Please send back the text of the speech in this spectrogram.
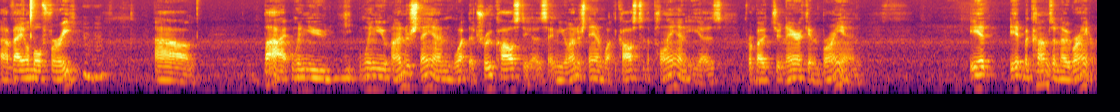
available free. Mm-hmm. Um, but when you when you understand what the true cost is, and you understand what the cost to the plan is for both generic and brand, it it becomes a no brainer.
